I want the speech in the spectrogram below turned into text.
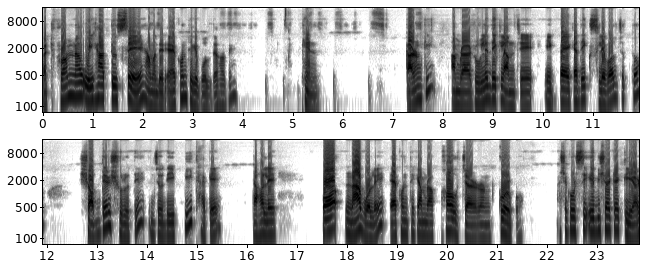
but from now we have to say আমাদের এখন থেকে বলতে হবে ফেন কারণ কি? আমরা রুলে দেখলাম যে এক বা একাধিক সিলেবল যুক্ত শব্দের শুরুতে যদি পি থাকে, তাহলে প না বলে এখন থেকে আমরা ফ উচ্চারণ করব। আশা করছি এ বিষয়টা ক্লিয়ার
